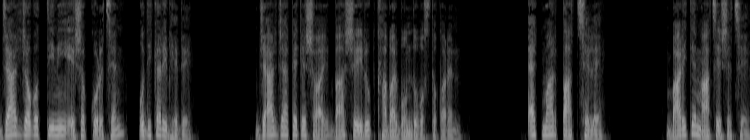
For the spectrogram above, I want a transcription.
যার জগৎ তিনি এসব করেছেন, অধিকারী ভেদে। যার যা পেটে সয়, বা সেইরূপ খাবার বন্দোবস্ত করেন। এক মার পাঁচ ছেলে। বাড়িতে মাছ এসেছে।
